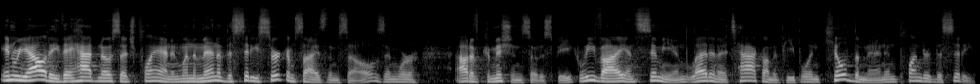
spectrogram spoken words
In reality, they had no such plan, and when the men of the city circumcised themselves and were out of commission, so to speak, Levi and Simeon led an attack on the people and killed the men and plundered the city.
